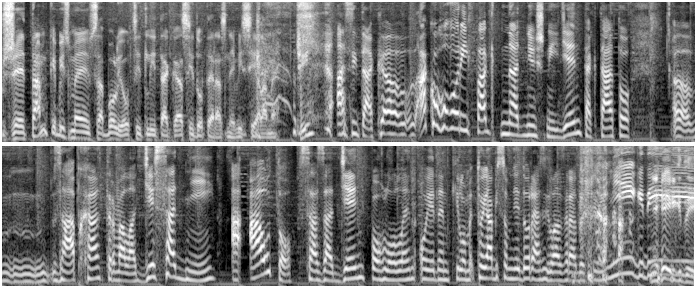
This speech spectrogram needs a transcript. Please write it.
že tam, keby sme sa boli ocitli, tak asi doteraz nevysielame. Či? Asi tak. Ako hovorí fakt na dnešný deň, tak táto um, zápcha trvala 10 dní a auto sa za deň pohlo len o 1 km. To ja by som nedorazila z radosti. Nikdy. Nikdy.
